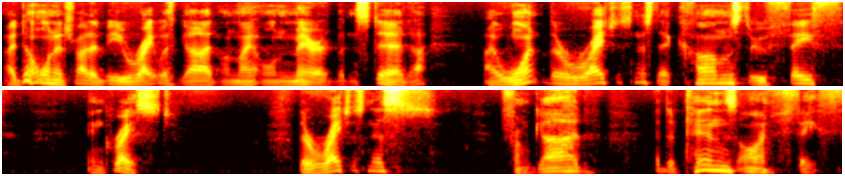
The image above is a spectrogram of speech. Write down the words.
I don't want to try to be right with God on my own merit, but instead, I, I want the righteousness that comes through faith in Christ. The righteousness from God that depends on faith.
